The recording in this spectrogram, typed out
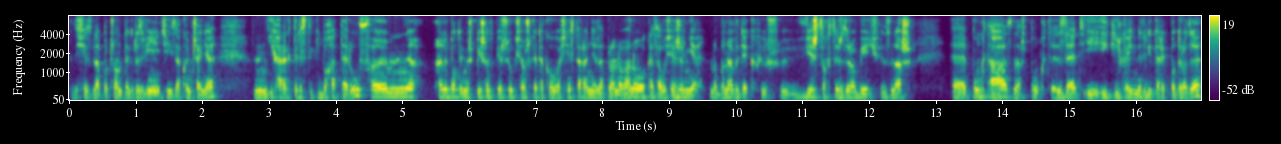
gdy się zna początek, rozwinięcie i zakończenie mm, i charakterystyki bohaterów. Ale potem już pisząc pierwszą książkę, taką właśnie starannie zaplanowaną, okazało się, że nie. No bo nawet jak już wiesz, co chcesz zrobić, znasz e, punkt A, znasz punkt Z i, i kilka innych literek po drodze,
